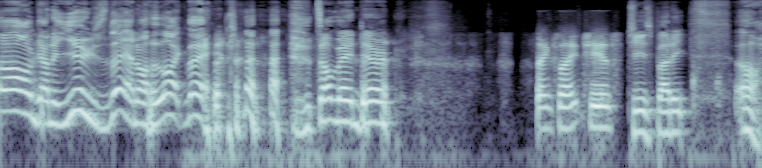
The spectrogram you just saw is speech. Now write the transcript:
Oh, I'm going to use that. I like that. Top man, Derek. Thanks, mate. Cheers. Cheers, buddy. Oh,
